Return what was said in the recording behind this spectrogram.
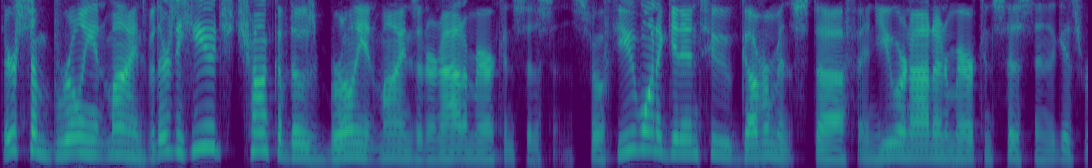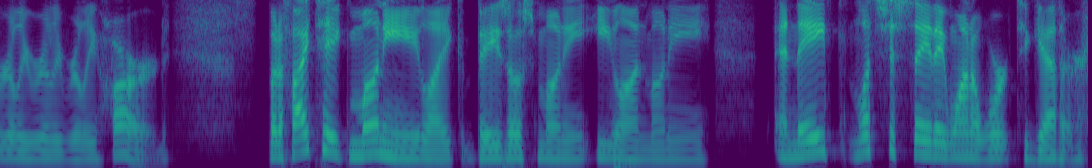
There's some brilliant minds, but there's a huge chunk of those brilliant minds that are not American citizens. So if you want to get into government stuff and you are not an American citizen, it gets really, really, really hard. But if I take money like Bezos money, Elon money, and they, let's just say they want to work together,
